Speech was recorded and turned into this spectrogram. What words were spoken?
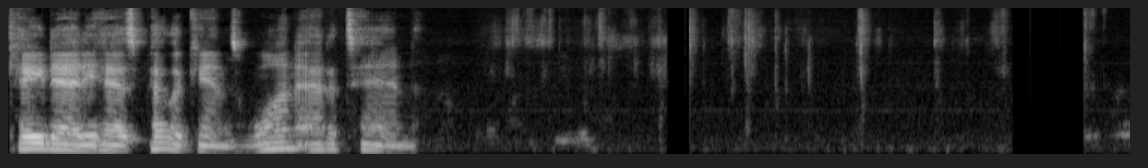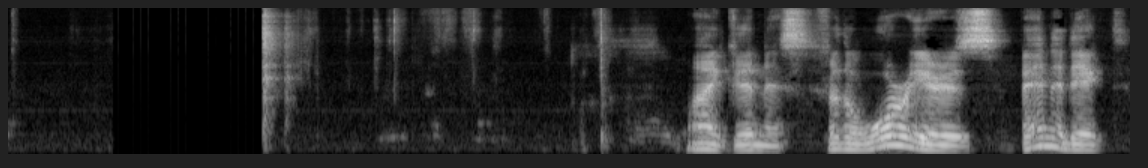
K-Daddy has Pelicans, 1 out of 10. My goodness. For the Warriors, Benedict,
